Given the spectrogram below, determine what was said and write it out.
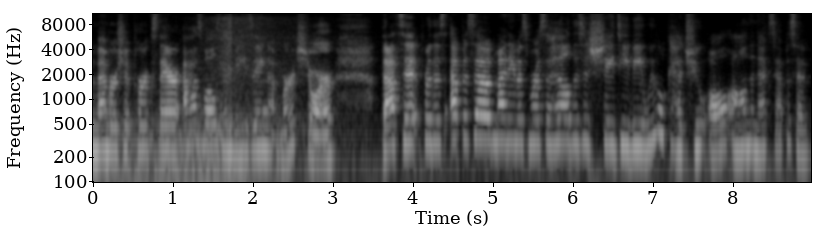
membership perks there as well as an amazing merch store. That's it for this episode. My name is Marissa Hill. This is Shade TV. We will catch you all on the next episode.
